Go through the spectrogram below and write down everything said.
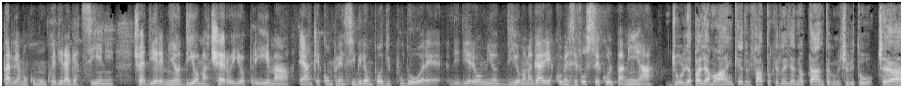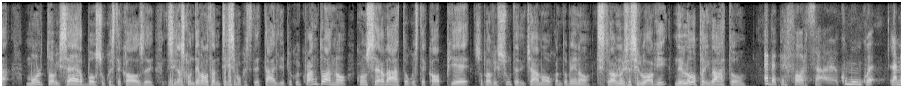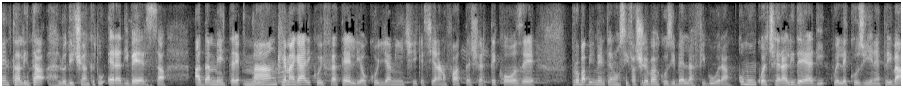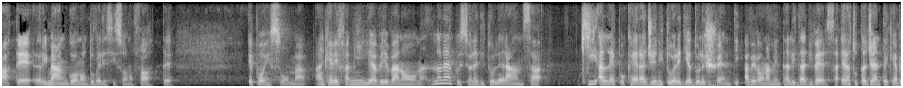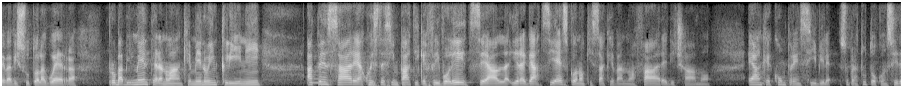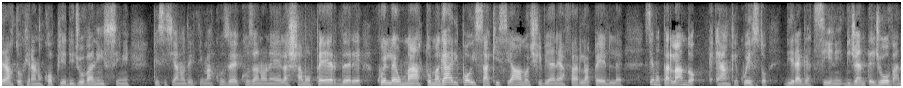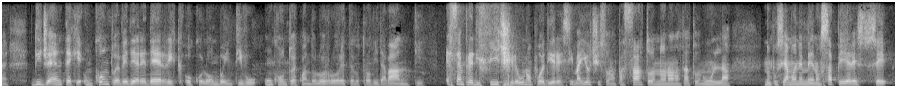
parliamo comunque di ragazzini, cioè dire mio Dio ma c'ero io prima, è anche comprensibile un po' di pudore, di dire oh mio Dio ma magari è come se fosse colpa mia. Giulia, parliamo anche del fatto che negli anni Ottanta, come dicevi tu, c'era molto riservo su queste cose, si nascondevano tantissimo questi dettagli, per cui quanto hanno conservato queste coppie sopravvissute, diciamo, o quantomeno si trovavano nei stessi luoghi, nel loro privato. Eh beh, per forza, comunque la mentalità, lo dici anche tu, era diversa ad ammettere, ma anche magari con i fratelli o con gli amici che si erano fatte certe cose, probabilmente non si faceva così bella figura. Comunque c'era l'idea di quelle cosine private rimangono dove le si sono fatte. E poi insomma, anche le famiglie avevano, ma non è questione di tolleranza, chi all'epoca era genitore di adolescenti aveva una mentalità diversa, era tutta gente che aveva vissuto la guerra, probabilmente erano anche meno inclini a pensare a queste simpatiche frivolezze, al i ragazzi escono, chissà che vanno a fare, diciamo. È anche comprensibile, soprattutto considerato che erano coppie di giovanissimi che si siano detti ma cos'è, cosa non è, lasciamo perdere, quello è un matto, magari poi sa chi siamo e ci viene a far la pelle. Stiamo parlando, è anche questo, di ragazzini, di gente giovane, di gente che un conto è vedere Derrick o Colombo in tv, un conto è quando l'orrore te lo trovi davanti è sempre difficile, uno può dire sì, ma io ci sono passato non ho notato nulla, non possiamo nemmeno sapere se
